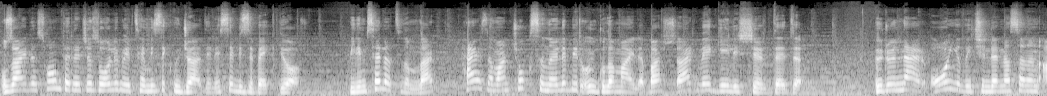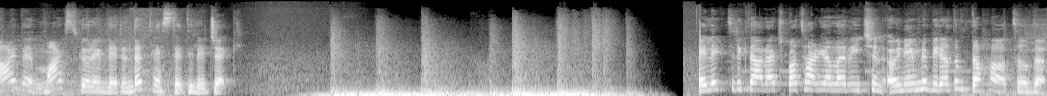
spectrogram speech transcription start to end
uzayda son derece zorlu bir temizlik mücadelesi bizi bekliyor. Bilimsel atılımlar her zaman çok sınırlı bir uygulamayla başlar ve gelişir dedi. Ürünler 10 yıl içinde NASA'nın Ay ve Mars görevlerinde test edilecek. Elektrikli araç bataryaları için önemli bir adım daha atıldı.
